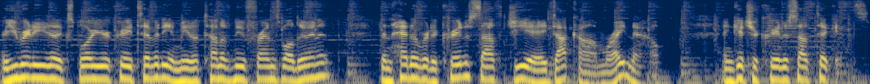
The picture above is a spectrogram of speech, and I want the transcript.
Are you ready to explore your creativity and meet a ton of new friends while doing it? Then head over to CreativeSouthGA.com right now and get your Creative South tickets.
